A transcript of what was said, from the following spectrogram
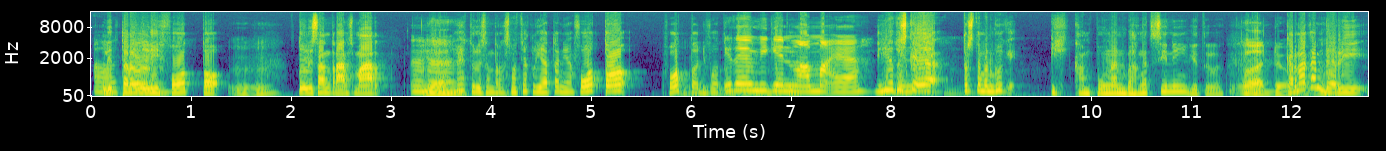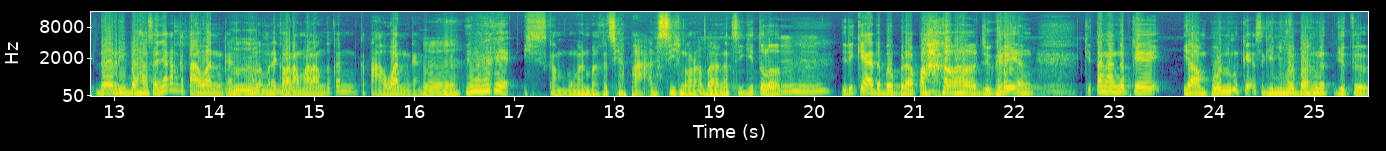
Literally foto. Tulisan Transmart. Ya. eh tulisan Transmartnya kelihatan ya. Foto. Foto di foto. Itu yang bikin lama ya. iya terus kayak terus teman gue kayak ih kampungan banget sih nih gitu loh. Waduh. karena kan dari dari bahasanya kan ketahuan kan. Kalau mereka orang Malang tuh kan ketahuan kan. Heeh. ya mereka kayak ih kampungan banget sih apaan sih? Norak banget sih gitu loh. Jadi kayak ada beberapa hal juga yang kita nganggap kayak ya ampun kayak segininya banget gitu.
